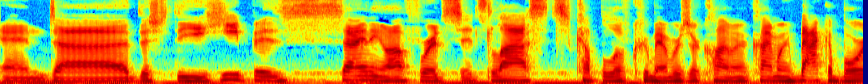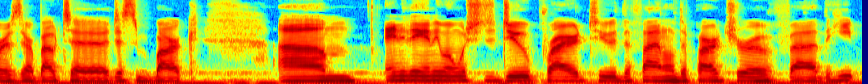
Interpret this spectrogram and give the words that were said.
and uh, this, the heap is signing off. Where its its last couple of crew members are climbing climbing back aboard as they're about to disembark. Um, anything anyone wishes to do prior to the final departure of uh, the heap?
